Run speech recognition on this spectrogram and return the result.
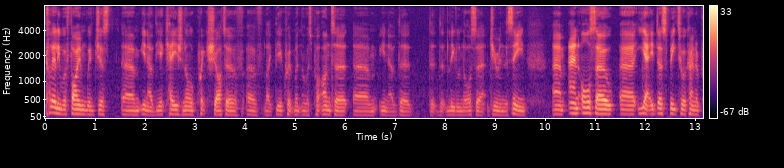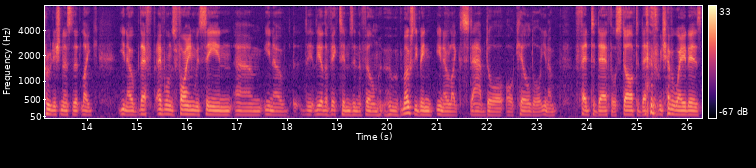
clearly were fine with just, um, you know, the occasional quick shot of, of like the equipment that was put onto, um, you know, the the, the Leland Orser during the scene, um, and also, uh, yeah, it does speak to a kind of prudishness that like you know, everyone's fine with seeing, um, you know, the the other victims in the film who have mostly been, you know, like stabbed or, or killed or you know, fed to death or starved to death, whichever way it is.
